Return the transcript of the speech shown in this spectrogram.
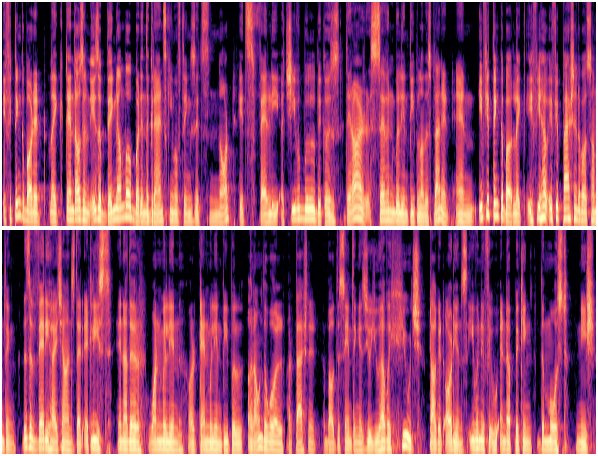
if you think about it, like 10,000 is a big number, but in the grand scheme of things, it's not. It's fairly achievable because there are 7 billion people on this planet. And if you think about like, if you have, if you're passionate about something, there's a very high chance that at least another 1 million or 10 million people around the world are passionate about the same thing as you. You have a huge target audience, even if you end up picking the most niche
